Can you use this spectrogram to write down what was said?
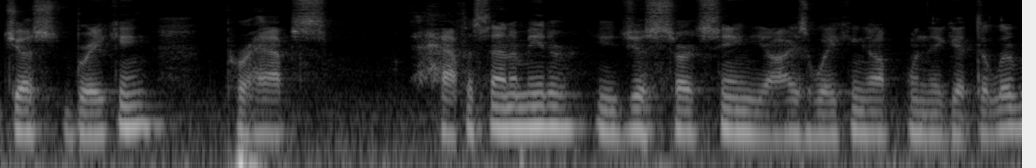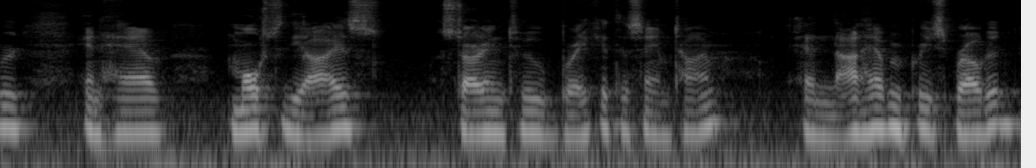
just breaking, perhaps half a centimeter. You just start seeing the eyes waking up when they get delivered and have most of the eyes starting to break at the same time and not have them pre-sprouted,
